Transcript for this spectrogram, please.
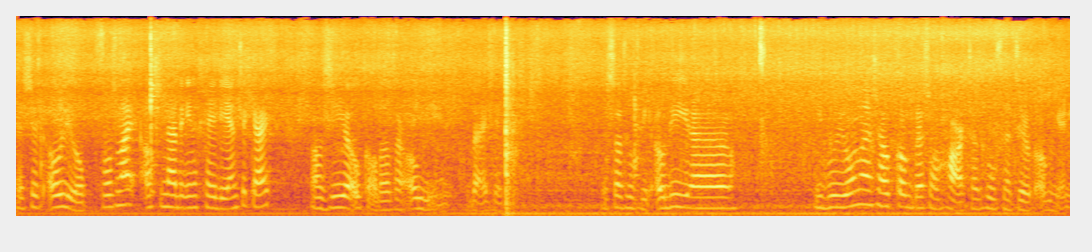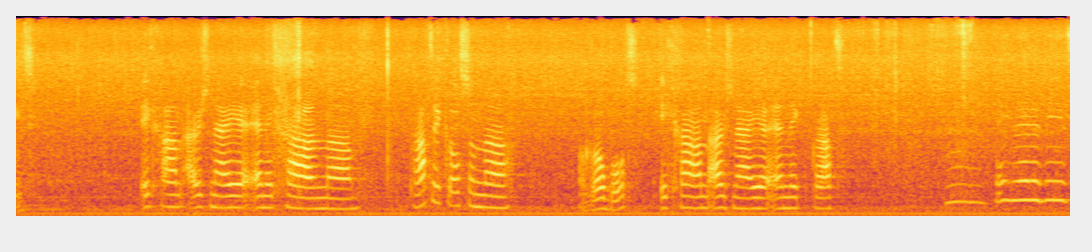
Er zit olie op. Volgens mij, als je naar de ingrediënten kijkt, dan zie je ook al dat er olie bij zit. Dus dat hoeft niet. Oh, die, bouillon en zo kookt best wel hard. Dat hoeft natuurlijk ook weer niet. Ik ga een uitsnijden en ik ga een... Uh, praat ik als een, een, robot? Ik ga een uitsnijden en ik praat... Hmm, ik weet het niet.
